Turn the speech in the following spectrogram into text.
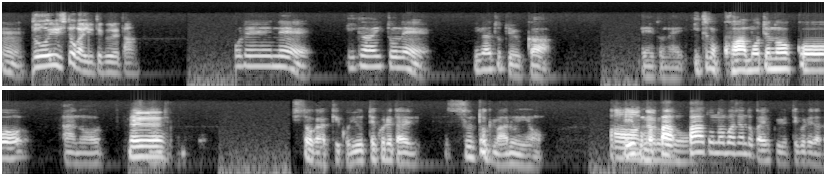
うん、どういう人が言ってくれたん？これね、意外とね、意外とというか、えっ、とね、いつもこわもてのこう、あの、え人が結構言ってくれたりする時もあるんよ。ああ、でよくまあパ。パートのおばちゃんとかよく言ってくれた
